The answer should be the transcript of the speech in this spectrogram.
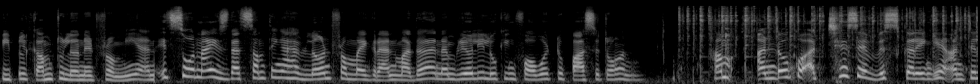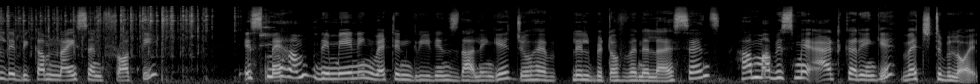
people come to learn it from me and it's so nice that something I have learn from my grandmother and I am really looking forward to pass it on हम अंडों को अच्छे से विस्क करेंगे until they become nice and frothy इसमें हम रिमेनिंग वेट इंग्रेडिएंट्स डालेंगे, जो है लिल बिट ऑफ़ वेनिला एसेंस हम अब इसमें ऐड करेंगे वेजिटेबल ऑयल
